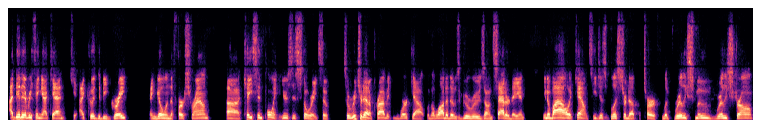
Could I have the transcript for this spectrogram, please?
I did everything I can I could to be great and go in the first round. Uh, case in point, here's his story. So so Richard had a private workout with a lot of those gurus on Saturday, and you know, by all accounts, he just blistered up the turf, looked really smooth, really strong,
